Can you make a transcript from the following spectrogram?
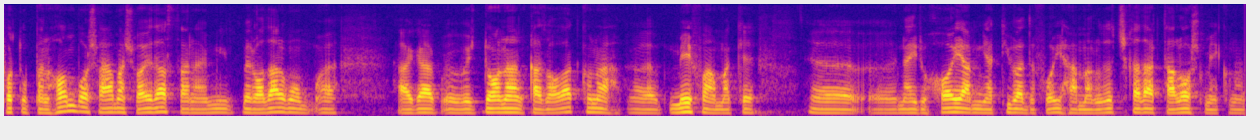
پت و پنهان باشه همه شاهد هستن. همین برادر ما اگر وجدانن قضاوت کنه می‌فهمه که نیروهای امنیتی و دفاعی همه روزه چقدر تلاش می‌کنن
